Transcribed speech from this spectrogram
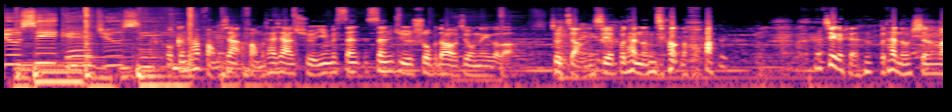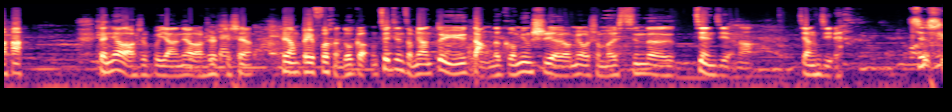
you see, can't you see? 我跟他仿不下，仿不太下去，因为三三句说不到就那个了，就讲一些不太能讲的话。这个人不太能深挖。但廖老师不一样，廖老师是身上身上背负很多梗。最近怎么样？对于党的革命事业有没有什么新的见解呢？江姐，其实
